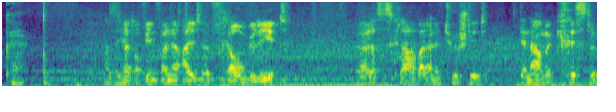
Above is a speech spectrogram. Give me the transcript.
Okay. Also hier hat auf jeden Fall eine alte Frau gelebt. Äh, das ist klar, weil an der Tür steht der Name Christel.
